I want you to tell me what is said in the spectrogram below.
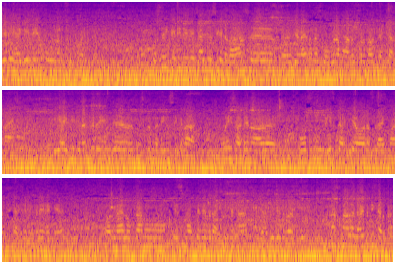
ਜਿਹੜੇ ਹੈਗੇ ਨੇ, ਉਹ ਉਹਨਾਂ ਨੂੰ ਸੁਪਰਵਾਈਜ਼ ਕਰਨਗੇ ਉਸੇ ਕੇਰੀ ਦੇ ਵਿੱਚ ਅੱਜ ਅਸੀਂ ਐਡਵਾਂਸ ਜਿਹੜਾ ਇਹਨਾਂ ਦਾ ਪ੍ਰੋਗਰਾਮ ਆਦਮਪੁਰ ਦਾ ਉਹ ਚੈੱਕ ਕਰਨਾ ਹੈ DIG Jalandhar range mister Naveen Singla ਹੁਣੀ ਸਾਡੇ ਨਾਲ ਕੋਰਟ ਨੂੰ ਬਰੀਫ ਕਰਕੇ ਔਰ ਫਲੈਗ ਮਾਰਚ ਕਰਕੇ ਨਿਕਲੇ ਹੈਗੇ ਆ। ਔਰ ਮੈਂ ਲੋਕਾਂ ਨੂੰ ਇਸ ਮੌਕੇ ਤੇ ਵਧਾਈ ਵੀ ਦਿੰਦਾ, ਪੰਜਾਬੀ ਦੇ ਦਿਵਸ ਦੀ ਪਲੱਸ ਨਾਲ ਅਲਰਟ ਵੀ ਕਰਦਾ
